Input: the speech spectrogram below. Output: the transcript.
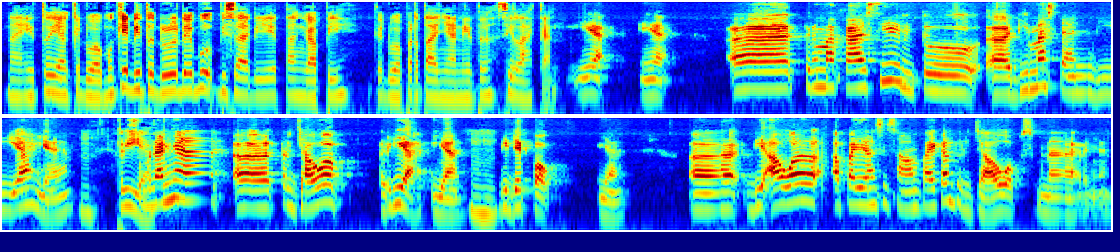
Nah, itu yang kedua. Mungkin itu dulu deh Bu, bisa ditanggapi kedua pertanyaan itu. Silahkan. Iya, iya. Uh, terima kasih untuk uh, Dimas dan Dia ya. Hmm, Ria. Sebenarnya uh, terjawab Ria ya hmm. di Depok ya uh, di awal apa yang saya sampaikan terjawab sebenarnya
